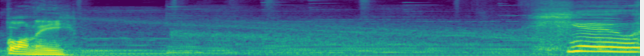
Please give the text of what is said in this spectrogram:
Bonnie. Hugh.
